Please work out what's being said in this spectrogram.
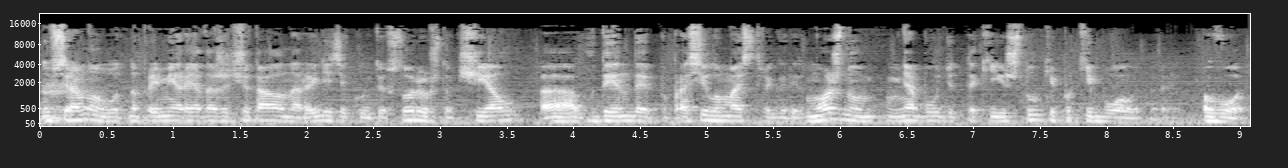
Но все равно, вот, например, я даже читал на Reddit какую-то историю, что чел э, в ДНД попросил у мастера, говорит, можно у меня будут такие штуки, покеболы, говорит. Вот.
